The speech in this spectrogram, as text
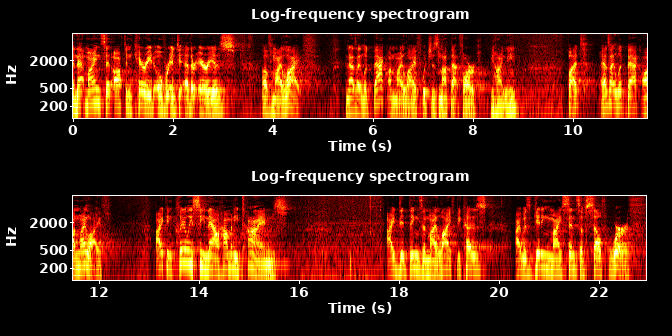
And that mindset often carried over into other areas of my life. And as I look back on my life, which is not that far behind me, but as I look back on my life, I can clearly see now how many times I did things in my life because I was getting my sense of self worth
